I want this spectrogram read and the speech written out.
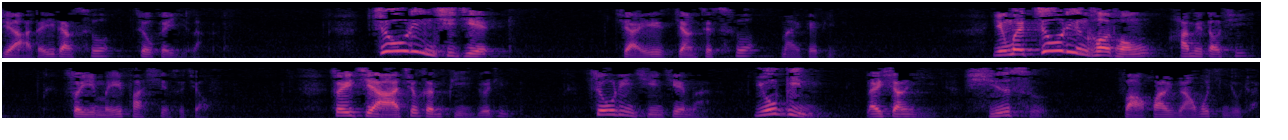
甲的一辆车租给乙了，租赁期间，甲乙将这车卖给丙，因为租赁合同还没到期，所以没法现实交付，所以甲就跟丙约定，租赁期间满，由丙来向乙行使返还原物请求权。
